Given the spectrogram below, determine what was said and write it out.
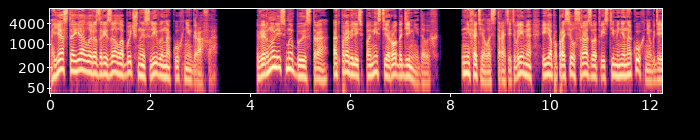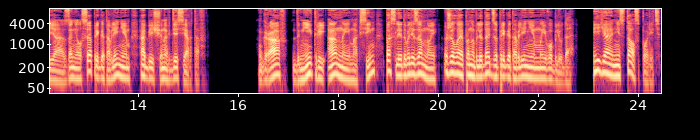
Я стоял и разрезал обычные сливы на кухне графа. Вернулись мы быстро, отправились в поместье рода Демидовых. Не хотелось тратить время, и я попросил сразу отвезти меня на кухню, где я занялся приготовлением обещанных десертов. Граф, Дмитрий, Анна и Максим последовали за мной, желая понаблюдать за приготовлением моего блюда. И я не стал спорить.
